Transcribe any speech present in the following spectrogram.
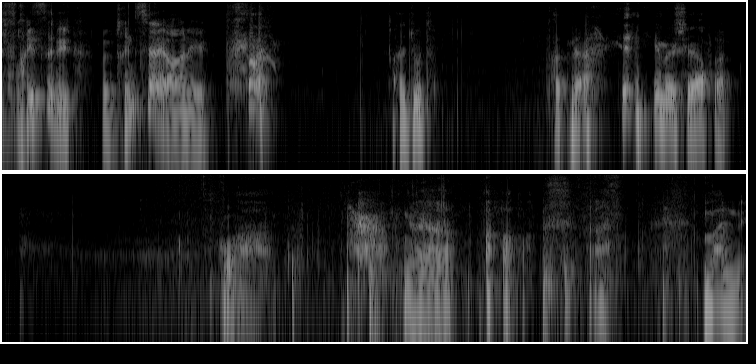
Freust du dich? Du trinkst ja ja nicht. all gut. Hat eine angenehme Schärfe. Boah. Naja. Oh. Ah. Mann, ey.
